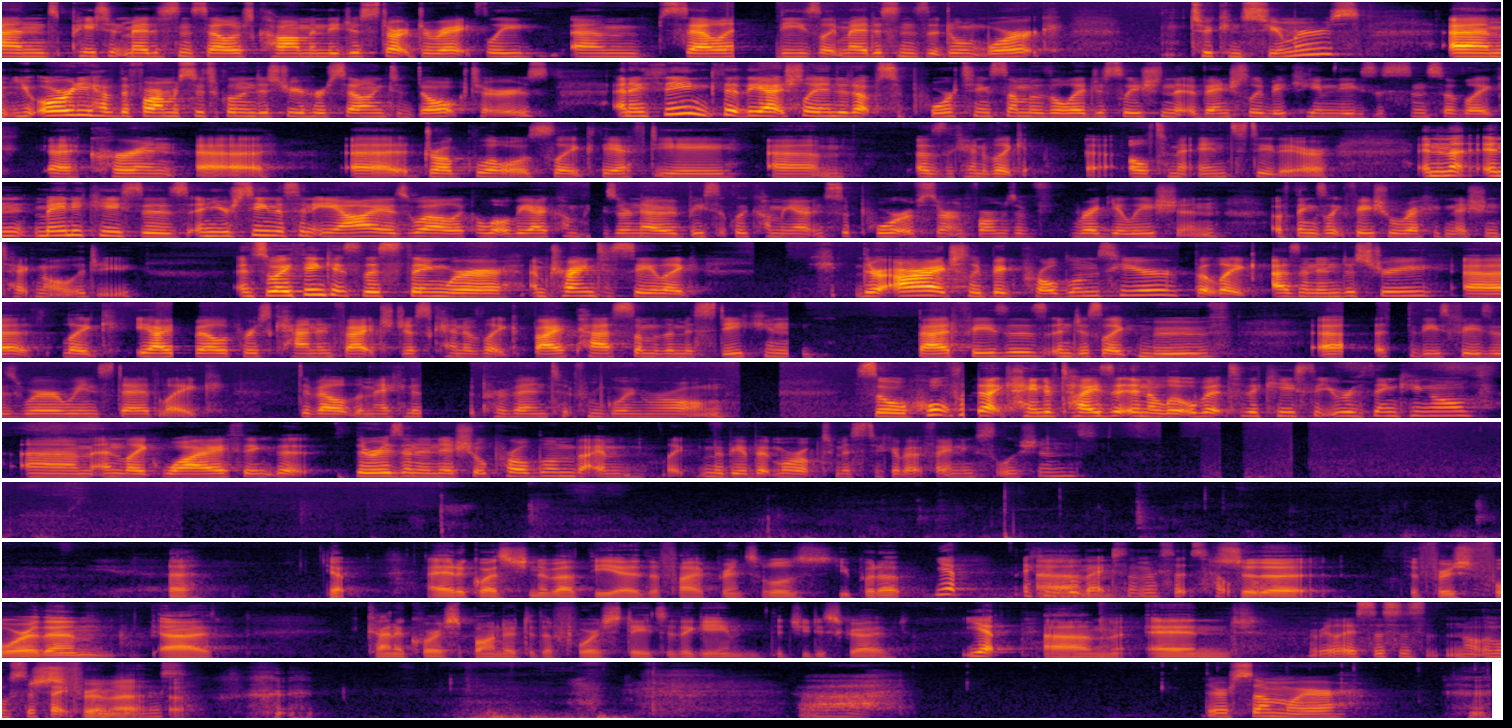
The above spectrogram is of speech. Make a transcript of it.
and patent medicine sellers come and they just start directly um, selling these like medicines that don't work to consumers. Um, you already have the pharmaceutical industry who are selling to doctors, and I think that they actually ended up supporting some of the legislation that eventually became the existence of like uh, current uh, uh, drug laws, like the FDA um, as the kind of like uh, ultimate entity there. And in, that, in, many cases, and you're seeing this in AI as well, like a lot of AI companies are now basically coming out in support of certain forms of regulation of things like facial recognition technology. And so I think it's this thing where I'm trying to say like, there are actually big problems here, but like as an industry, uh, like AI developers can in fact just kind of like bypass some of the mistaken bad phases and just like move uh, to these phases where we instead like develop the mechanism to prevent it from going wrong. So hopefully that kind of ties it in a little bit to the case that you were thinking of, um, and like why I think that there is an initial problem, but I'm like maybe a bit more optimistic about finding solutions. Uh, yep. I had a question about the uh, the five principles you put up. Yep, I can go back Um, to them if that's helpful. So the the first four of them uh, kind of corresponded to the four states of the game that you described. yep, Um, and I realize this is not the most effective from a, oh, Ah. They're somewhere.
